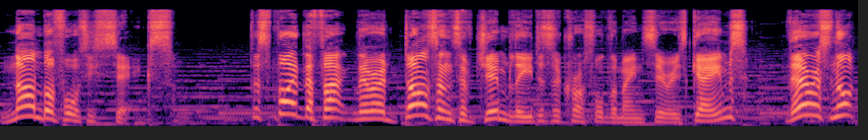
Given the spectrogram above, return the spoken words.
Number 46. Despite the fact there are dozens of gym leaders across all the main series games, there has not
